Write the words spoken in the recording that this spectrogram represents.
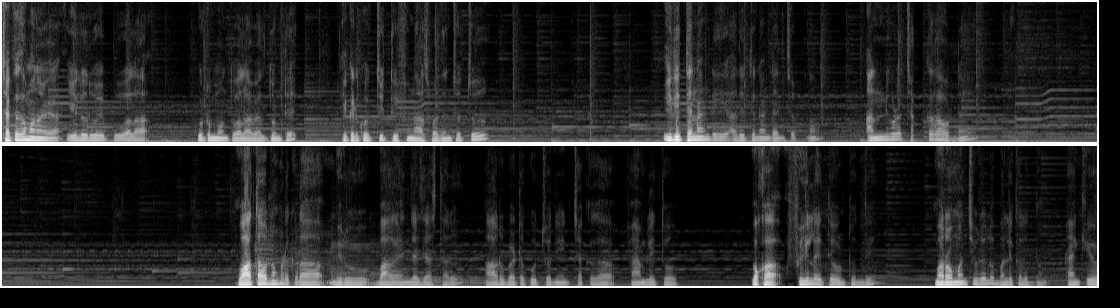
చక్కగా మన ఏలూరు వైపు అలా కుటుంబంతో అలా వెళ్తుంటే ఇక్కడికి వచ్చి టిఫిన్ ఆస్వాదించవచ్చు ఇది తినండి అది తినండి అని చెప్తున్నాం. అన్నీ కూడా చక్కగా ఉన్నాయి. వాతావరణం కూడా ఇక్కడ మీరు బాగా ఎంజాయ్ చేస్తారు. ఆరు బయట కూర్చొని చక్కగా ఫ్యామిలీతో ఒక ఫీల్ అయితే ఉంటుంది. మరో మంచి వీడియోలో మళ్ళీ కలుద్దాం. Thank you.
